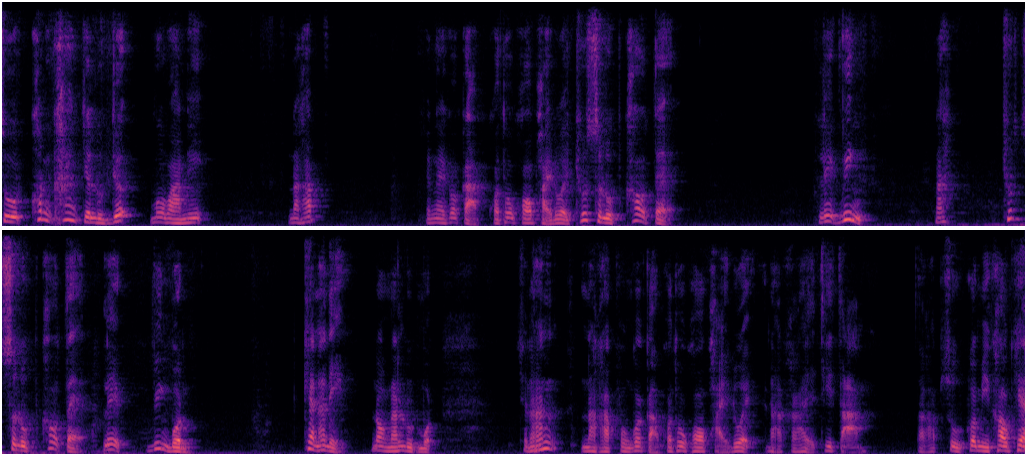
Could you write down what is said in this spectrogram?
สูตรค่อนข้างจะหลุดเยอะเมื่อวานนี้นะครับ ยังไงก็กราบขอโทษขออภัยด้วย ชุดสรุปเข้าแต่เลขวิ่งนะชุดสรุปเข้าแต่เลขวิ่งบน แค่นั้นเอง นอกนั้นหลุดหมด ฉะนั้นนะครับผมก็กราบขอโทษขออภัยด้วยนะครับใครที่ตามนะครับสูตรก็มีเข้าแค่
